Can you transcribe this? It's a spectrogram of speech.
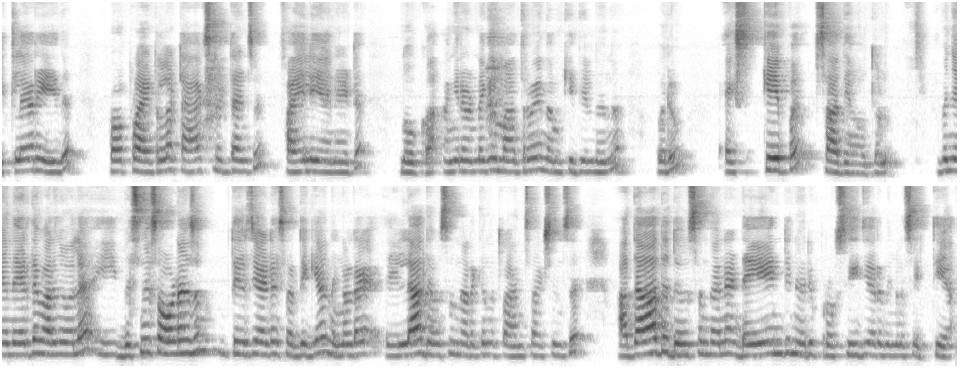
ഡിക്ലെയർ ചെയ്ത് പ്രോപ്പറായിട്ടുള്ള ടാക്സ് റിട്ടേൺസ് ഫയൽ ചെയ്യാനായിട്ട് നോക്കുക. അങ്ങനെ ഉണ്ടെങ്കിൽ മാത്രമേ നമുക്ക് ഇതിൽ നിന്ന് ഒരു എസ്കേപ്പ് സാധ്യമാകത്തുള്ളൂ അപ്പം ഞാൻ നേരത്തെ പറഞ്ഞ പോലെ ഈ ബിസിനസ് ഓണേഴ്സും തീർച്ചയായിട്ടും ശ്രദ്ധിക്കുക. നിങ്ങളുടെ എല്ലാ ദിവസവും നടക്കുന്ന ട്രാൻസാക്ഷൻസ് അതാത് ദിവസം തന്നെ ഡേ എൻഡിന് ഒരു പ്രൊസീജിയർ നിങ്ങൾ സെറ്റ് ചെയ്യുക.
